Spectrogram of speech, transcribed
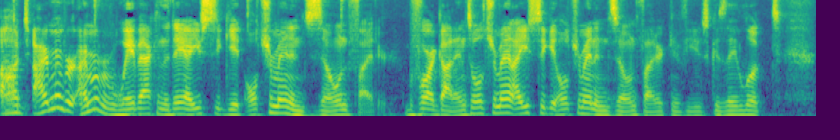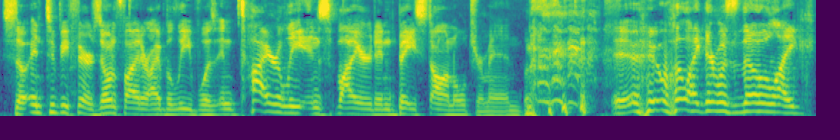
Uh, I remember, I remember way back in the day, I used to get Ultraman and Zone Fighter. Before I got into Ultraman, I used to get Ultraman and Zone Fighter confused because they looked so. And to be fair, Zone Fighter, I believe, was entirely inspired and based on Ultraman. But it, it was like there was no like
